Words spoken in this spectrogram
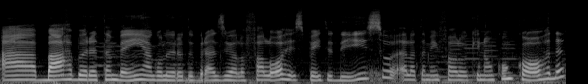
A Bárbara também, a goleira do Brasil, ela falou a respeito disso. Ela também falou que não concorda,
